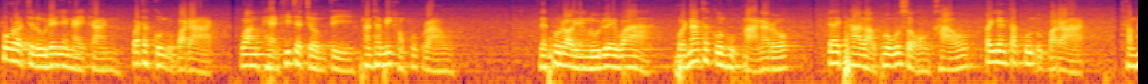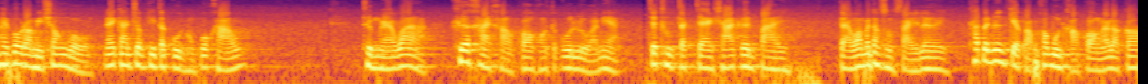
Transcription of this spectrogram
พวกเราจะรู้ได้ยังไงกันว่าตระกูลอุปราชวางแผนที่จะโจมตีพันธมิตรของพวกเรา และพวกเรายังรู้ด้วยว่า หัวหน้าตระกูลหุบผานรก ได้พาเหล่าผู้วุโสของเขา ไปยังตระกูลอุปราชทำให้พวกเรามีช่องโหว่ในการโจมตีตระกูลของพวกเขา ถึงแม้ว่าเครือข่ายข่าวกรองของตระกูลหลวเนี่ยจะถูกจัดแจงช้าเกินไป แต่ว่าไม่ต้องสงสัยเลย ถ้าเป็นเรื่องเกี่ยวกับข้อมูลข่าวกรองแล้วแล้วก็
